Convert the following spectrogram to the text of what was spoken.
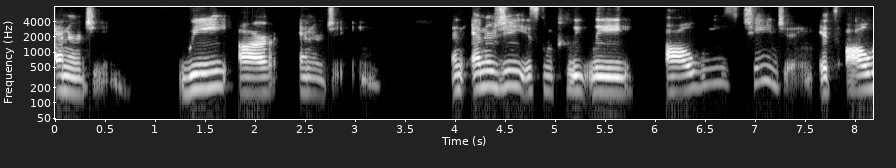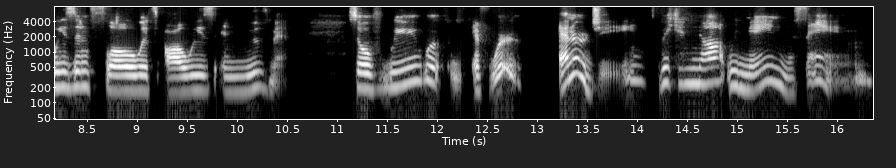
energy. We are energy. And energy is completely always changing. It's always in flow, it's always in movement. So if we were if we're energy, we cannot remain the same.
